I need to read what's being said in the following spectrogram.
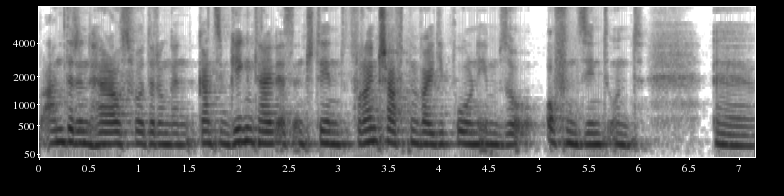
anderen Herausforderungen. Ganz im Gegenteil, es entstehen Freundschaften, weil die Polen eben so offen sind und äh,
